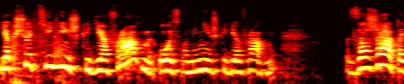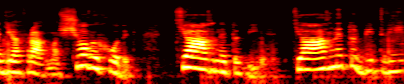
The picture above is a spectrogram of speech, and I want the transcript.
якщо ці ніжки діафрагми, ось вони ніжки діафрагми, зажата діафрагма, що виходить? Тягне тобі, тягне тобі твій,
